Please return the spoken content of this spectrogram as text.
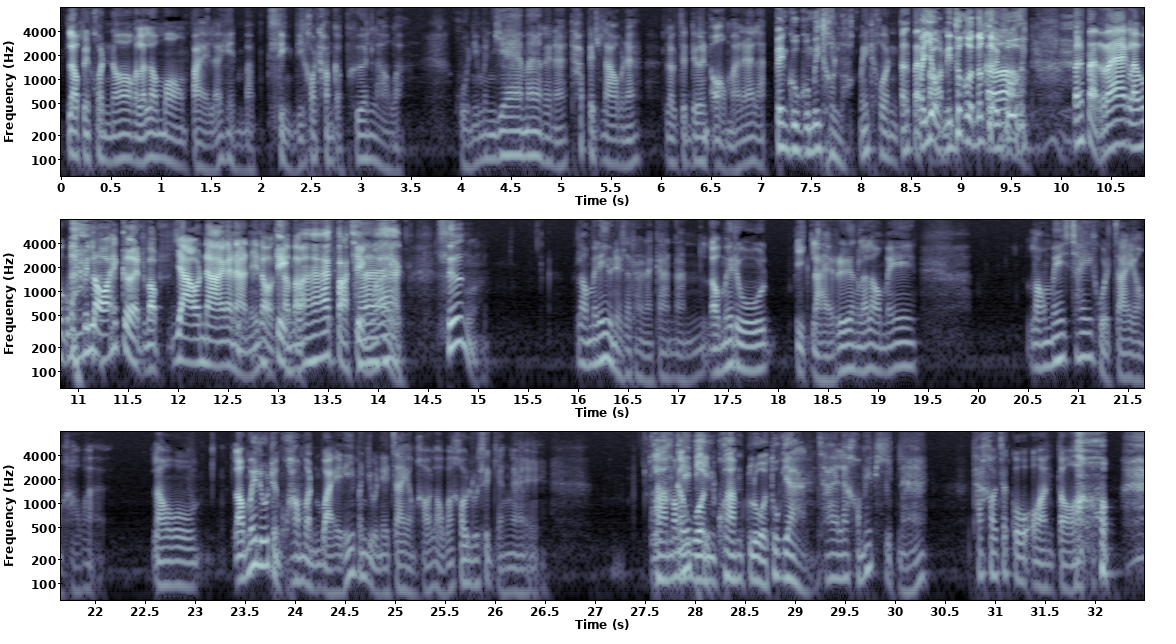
เราเป็นคนนอกแล้วเรามองไปแล้วเห็นแบบสิ่งที่เขาทำกับเพื่อนเราอะโหนี่มันแย่มากเลยนะ ถ้าเป็นเรานะ เราจะเดินออกมาได้ละเป็นกูกูไม่ทนหรอกไม่ทนตั้งแต่ประโยคนี้ทุกคนต้องเคยพูดออตั้งแต่แรกแล้วก็ไม่รอให้เกิดแบบยาวนานขนาดนี้หรอกเก่งแต่แบบมากปากเก่งมากใช่ซึ่งเราไม่ได้อยู่ในสถานการณ์นั้น เราไม่รู้อีกหลายเรื่องแล้วเราไม่ เราไม่ใช่หัวใจของเขาอะเราเราไม่รู้ถึงความหวั่นไหวที่มันอยู่ในใจของเขาหรอกว่าเขารู้สึกยังไง ความแเขกังไม่วลผิดความกลัวทุกอย่าง ใช่แล้วเขาไม่ผิดนะ ถ้าเขาจะโกออนต่อ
